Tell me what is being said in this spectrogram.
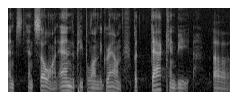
and and so on and the people on the ground. But that can be uh,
